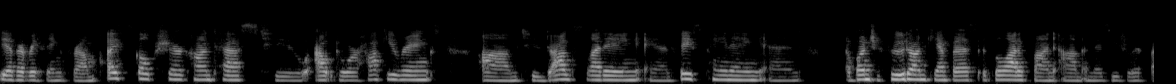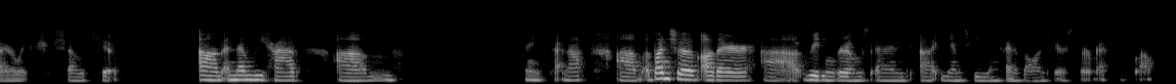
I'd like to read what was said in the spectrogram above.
We have everything from ice sculpture contests to outdoor hockey rinks, um, to dog sledding and face painting and a bunch of food on campus. It's a lot of fun, um, and there's usually a fireworks show too. Um, and then we have, um, screen's cutting off, um, a bunch of other uh, reading rooms and uh, EMT and kind of volunteer service as well.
